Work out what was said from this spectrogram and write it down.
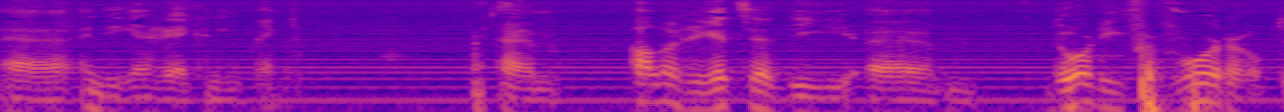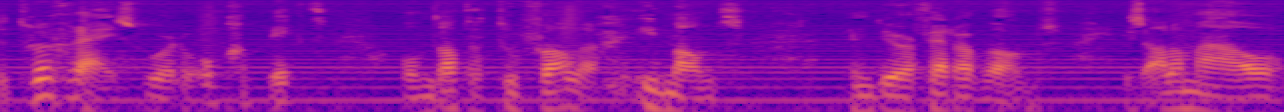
uh, en die in rekening brengt. Um, alle ritten die um, door die vervoerder op de terugreis worden opgepikt, omdat er toevallig iemand een deur verder woont is allemaal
